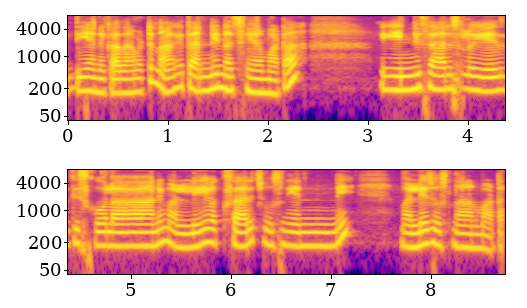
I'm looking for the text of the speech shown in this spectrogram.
ఇది అని కాదనమాట నాకైతే అన్నీ నచ్చినాయి అనమాట ఇన్ని శారీస్లో ఏది తీసుకోవాలా అని మళ్ళీ ఒకసారి చూసినవన్నీ మళ్ళీ చూస్తున్నాను అనమాట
